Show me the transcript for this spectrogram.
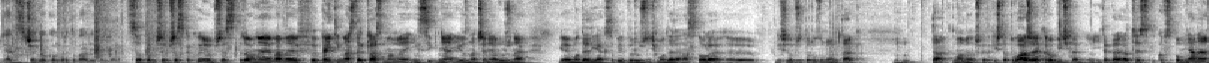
jak z czego konwertowali i tak dalej. Co tam, prze- przeskakujemy przez strony. Mamy w Painting Masterclass mamy insygnia i oznaczenia różne e, modeli, jak sobie wyróżnić modele na stole, e, jeśli dobrze to rozumiem, tak? Tak, tu mamy na przykład jakieś tatuaże, jak robić i tak dalej, ale to jest tylko wspomniane.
